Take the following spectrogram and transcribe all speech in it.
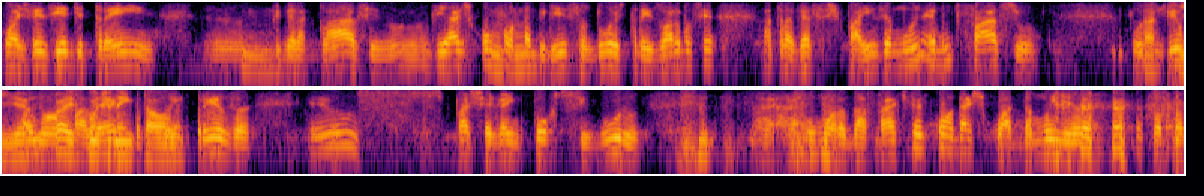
Ou às vezes ia de trem, uh, primeira classe, viagens confortabilíssimas, uhum. duas, três horas, você atravessa esses países, é muito, é muito fácil. Outro Aqui dia eu é um país continental, uma né? empresa, eu para chegar em Porto Seguro, uma hora da tarde, tive que acordar às quatro da manhã para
